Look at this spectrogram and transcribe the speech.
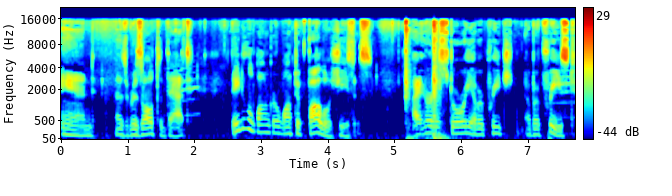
And as a result of that, they no longer want to follow Jesus. I heard a story of a preach of a priest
